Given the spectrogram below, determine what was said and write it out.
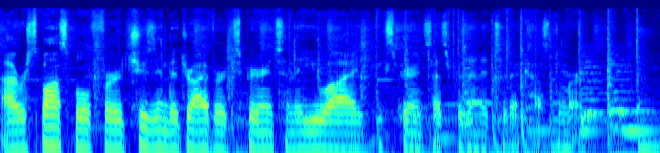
uh, responsible for choosing the driver experience and the UI experience that's presented to the customer.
